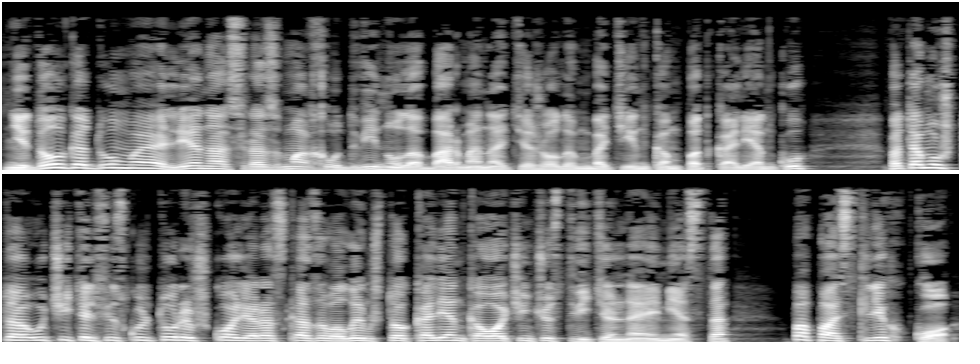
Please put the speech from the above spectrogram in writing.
Недолго думая, Лена с размаху двинула бармена тяжелым ботинком под коленку — потому что учитель физкультуры в школе рассказывал им, что коленка очень чувствительное место, попасть легко,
